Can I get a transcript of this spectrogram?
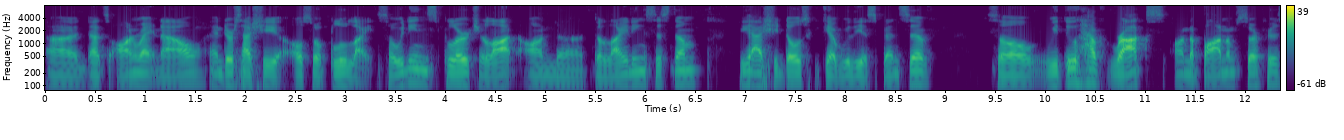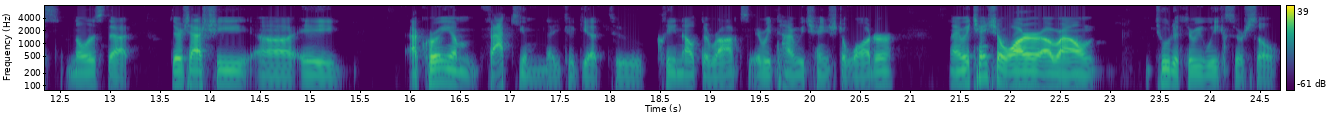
uh, that's on right now and there's actually also a blue light. So we didn't splurge a lot on the, the lighting system. You actually those could get really expensive. So we do have rocks on the bottom surface. Notice that there's actually uh, a aquarium vacuum that you could get to clean out the rocks every time we change the water. And we change the water around two to three weeks or so.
